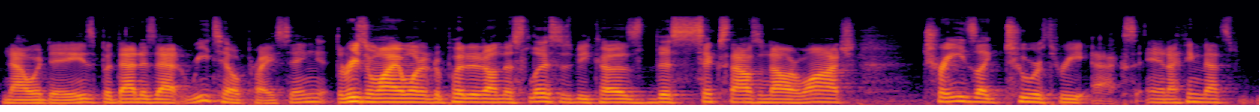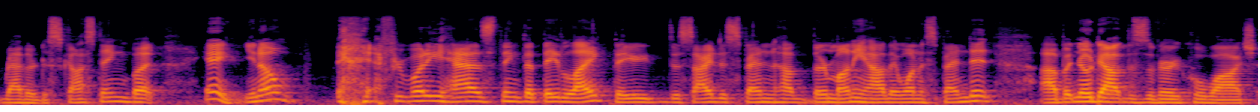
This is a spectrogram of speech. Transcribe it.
nowadays, but that is at retail pricing. The reason why I wanted to put it on this list is because this $6,000 watch trades like two or three X. And I think that's rather disgusting, but hey, you know, everybody has things that they like. They decide to spend how, their money how they want to spend it. Uh, but no doubt this is a very cool watch.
